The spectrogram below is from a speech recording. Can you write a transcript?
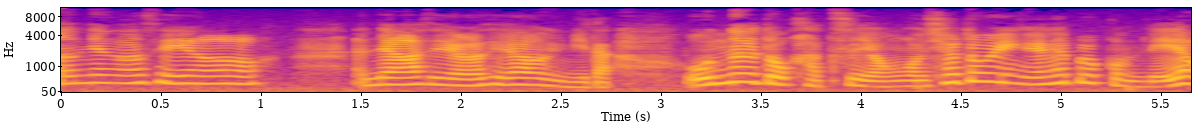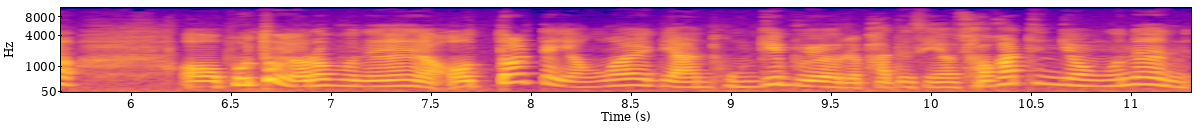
안녕하세요. 안녕하세요. 세영입니다. 오늘도 같이 영어 섀도잉을 해볼 건데요. 어, 보통 여러분은 어떨 때 영어에 대한 동기부여를 받으세요? 저 같은 경우는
